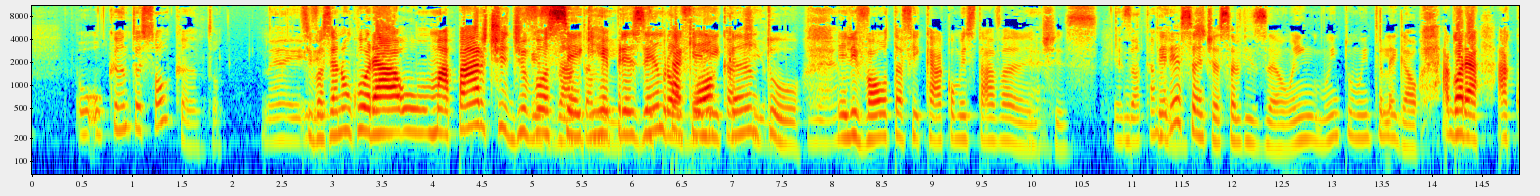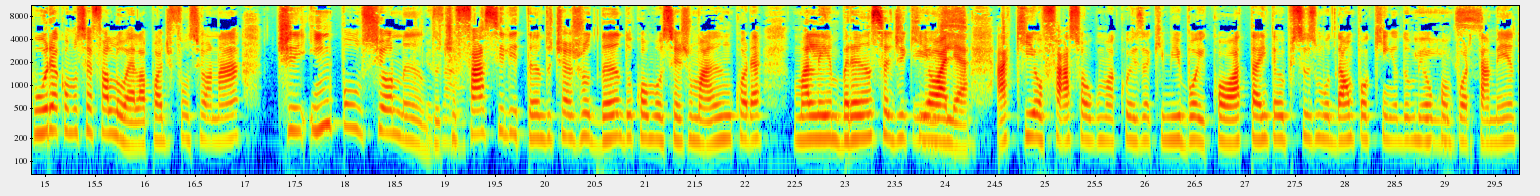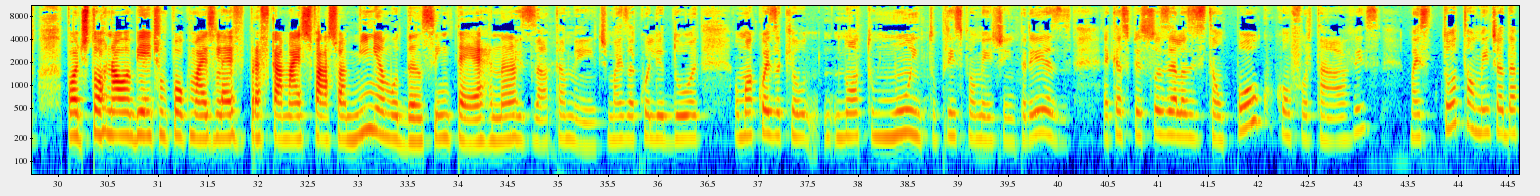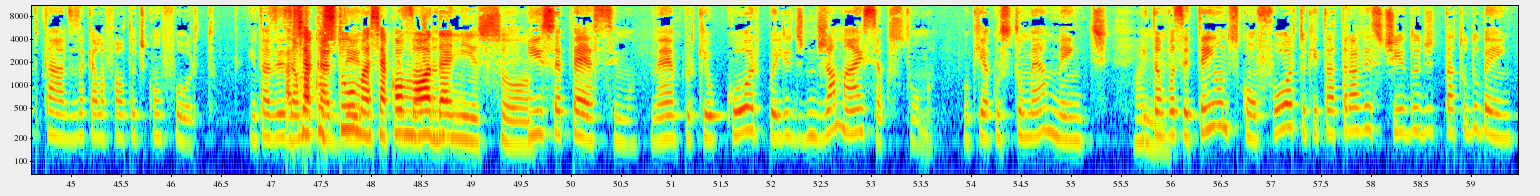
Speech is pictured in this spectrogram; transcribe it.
o, o canto é só o canto. Né? Se você não curar uma parte de você que representa que aquele canto, aquilo, né? ele volta a ficar como estava antes. Exatamente. Interessante essa visão, hein? Muito, muito legal. Agora, a cura, como você falou, ela pode funcionar te impulsionando, Exato. te facilitando, te ajudando, como seja uma âncora, uma lembrança de que, Isso. olha, aqui eu faço alguma coisa que me boicota, então eu preciso mudar um pouquinho do meu Isso. comportamento. Pode tornar o ambiente um pouco mais leve para ficar mais fácil a minha mudança interna. Exatamente, mais acolhedor. Uma coisa que eu noto muito, principalmente em empresas, é que as pessoas elas estão pouco confortáveis, mas totalmente adaptadas àquela falta de conforto. Então, às vezes, é se acostuma, cadeira... se acomoda Exatamente. nisso. E isso é péssimo, né? Porque o corpo, ele jamais se acostuma. O que acostuma é a mente. Olha. Então, você tem um desconforto que está travestido de tá tudo bem.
